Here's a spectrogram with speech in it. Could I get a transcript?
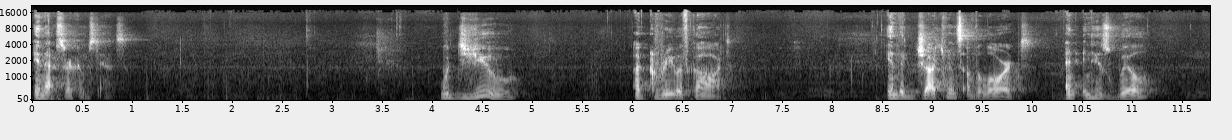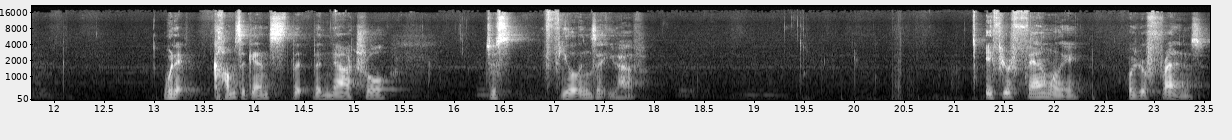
in that circumstance. Would you agree with God in the judgments of the Lord and in his will, when it comes against the, the natural just feelings that you have, if your family or your friends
